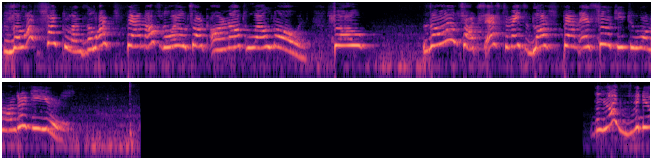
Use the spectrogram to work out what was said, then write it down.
The life cycle and the lifespan of the whale shark are known. So, the shark's estimated lifespan is 30 to 100 years. Did you like this video?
